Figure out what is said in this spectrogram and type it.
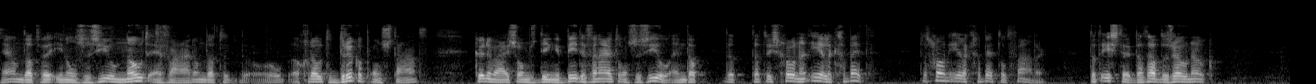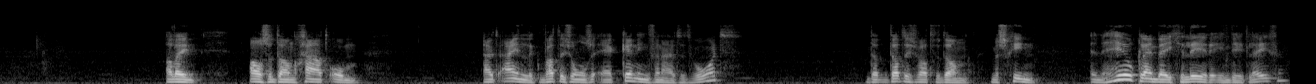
omdat we in onze ziel nood ervaren, omdat er een grote druk op ons staat, kunnen wij soms dingen bidden vanuit onze ziel. En dat, dat, dat is gewoon een eerlijk gebed. Dat is gewoon een eerlijk gebed tot vader. Dat is er, dat had de zoon ook. Alleen als het dan gaat om uiteindelijk wat is onze erkenning vanuit het woord, dat, dat is wat we dan misschien een heel klein beetje leren in dit leven.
